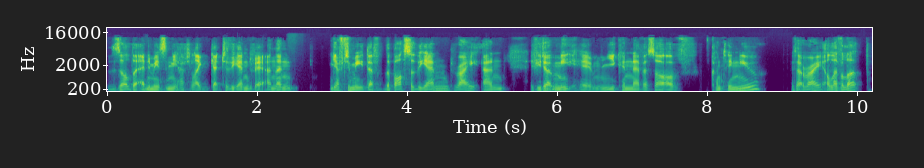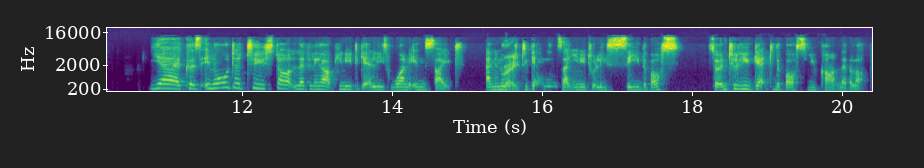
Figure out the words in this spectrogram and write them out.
there's all the enemies and you have to like get to the end of it, and then you have to meet the the boss at the end, right? And if you don't mm. meet him, you can never sort of continue. Is that right? Or level up? Yeah, because in order to start leveling up, you need to get at least one insight. And in order Right. to get an insight, you need to at least see the boss. So until you get to the boss, you can't level up.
